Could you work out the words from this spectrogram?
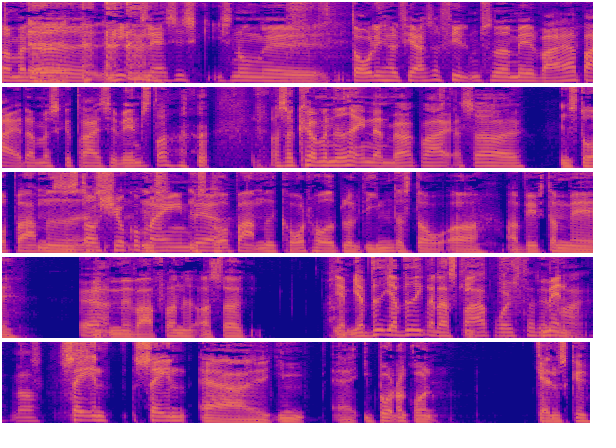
Som er lavet øh. helt klassisk i sådan nogle øh, dårlige 70'er-film, sådan noget med et vejarbejde, og man skal dreje til venstre. og så kører man ned ad en eller anden mørk vej, og så... Øh, En storbarmet, Så står en, en, en storbarmet korthåret blondine, der står og, og vifter med, ja. med, med vaflerne, og så... Jamen, jeg ved, jeg ved ikke, hvad der er sket. bare bryster det. Men-. Nå. Sagen, sagen er, i, er i bund og grund ganske,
